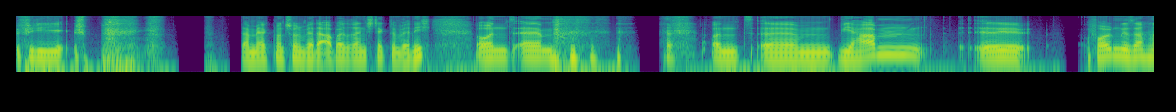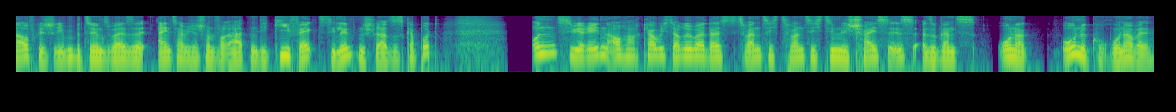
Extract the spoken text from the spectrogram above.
für die, da merkt man schon, wer da Arbeit reinsteckt und wer nicht. Und, ähm, und ähm, wir haben äh, folgende Sachen aufgeschrieben, beziehungsweise eins habe ich ja schon verraten, die Key Facts, die Lindenstraße ist kaputt. Und wir reden auch, glaube ich, darüber, dass 2020 ziemlich scheiße ist, also ganz ohne, ohne Corona, weil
